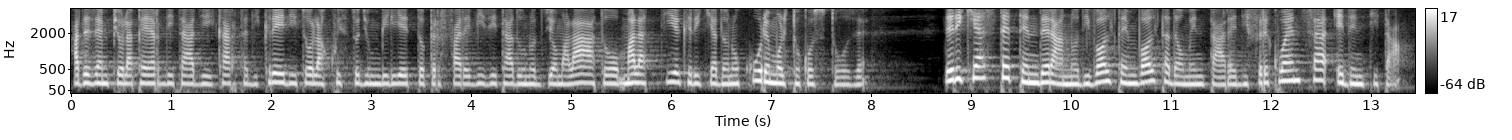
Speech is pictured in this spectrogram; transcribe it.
ad esempio la perdita di carta di credito, l'acquisto di un biglietto per fare visita ad uno zio malato, malattie che richiedono cure molto costose. Le richieste tenderanno di volta in volta ad aumentare di frequenza ed entità.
